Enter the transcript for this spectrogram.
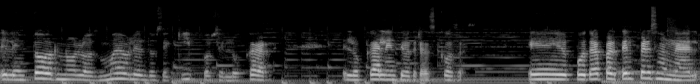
el entorno, los muebles, los equipos, el local, el local entre otras cosas. Eh, por otra parte, el personal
